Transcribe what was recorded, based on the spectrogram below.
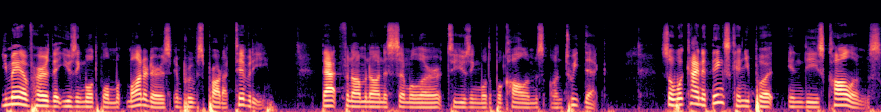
You may have heard that using multiple monitors improves productivity. That phenomenon is similar to using multiple columns on TweetDeck. So what kind of things can you put in these columns?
